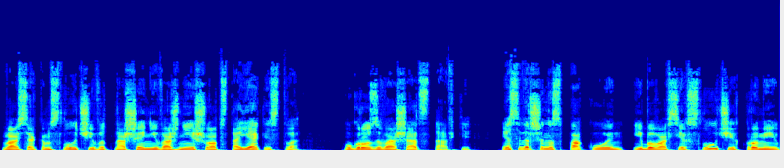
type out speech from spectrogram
Во всяком случае, в отношении важнейшего обстоятельства, угрозы вашей отставки, Я совершенно спокоен, ибо во всех случаях, кроме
